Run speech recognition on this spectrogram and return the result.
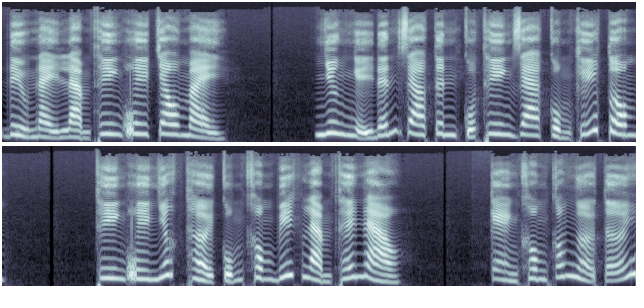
Điều này làm thiên uy trao mày. Nhưng nghĩ đến giao tinh của thiên gia cùng khí tôn. Thiên uy nhất thời cũng không biết làm thế nào. Càng không có ngờ tới.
